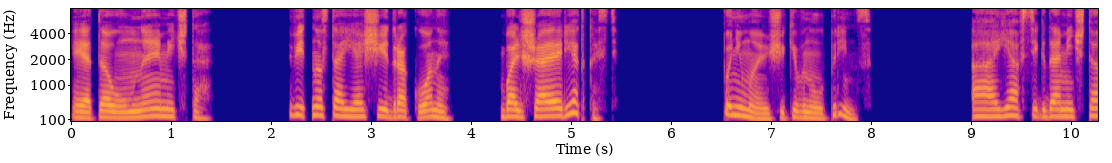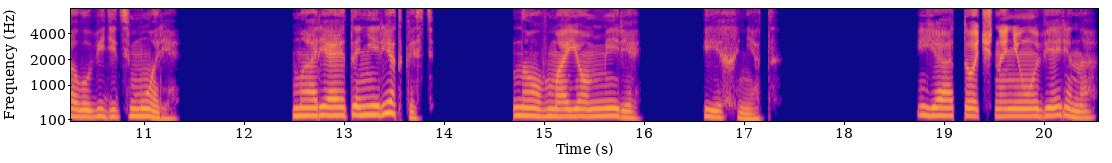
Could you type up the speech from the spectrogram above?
Это умная мечта. Ведь настоящие драконы — большая редкость. Понимающе кивнул принц. А я всегда мечтал увидеть море. Моря — это не редкость, но в моем мире их нет. Я точно не уверена,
